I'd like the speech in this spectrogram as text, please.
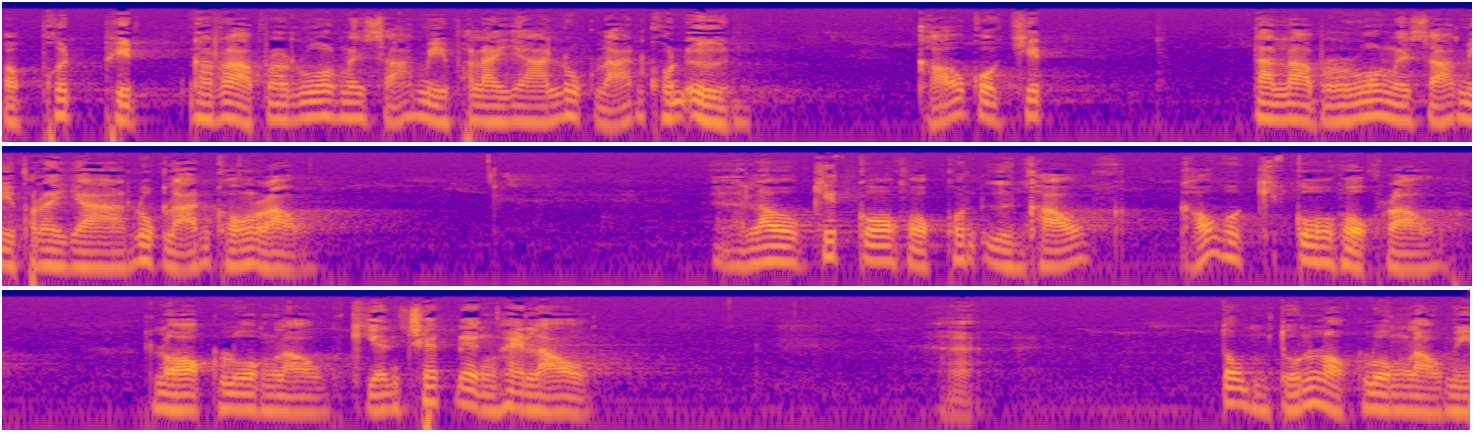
ประพฤติผิด ราบระร่วงในสามีภรรยาลูกหลานคนอื่น เขาก็คิดดาราบระร่วงในสามีภรรยาลูกหลานของเรา เราคิดโกหกคนอื่นเขา เขาก็คิดโกหกเรา หลอกลวงเราเขียนเช็คเด้งให้เราต้มตุนหลอกลวงเรามี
